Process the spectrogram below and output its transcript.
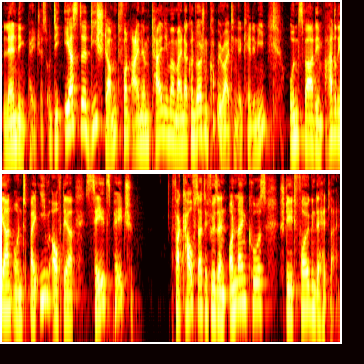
Landing Pages. Und die erste, die stammt von einem Teilnehmer meiner Conversion Copywriting Academy, und zwar dem Adrian, und bei ihm auf der Sales Page Verkaufsseite für seinen Online-Kurs steht folgende Headline.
